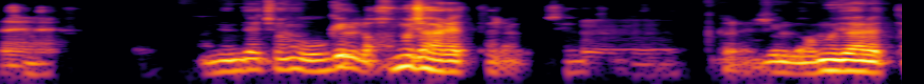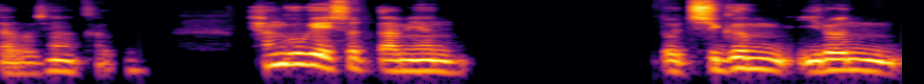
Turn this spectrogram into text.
네. 왔는데 저는 오기를 너무 잘했다라고 생각해요. 음, 오기를 너무 잘했다고 생각하고 한국에 있었다면 또 지금 이런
